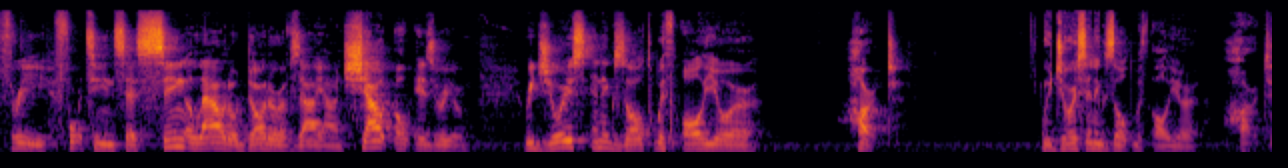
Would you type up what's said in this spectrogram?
3:14 says, "Sing aloud, O daughter of Zion; shout, O Israel." Rejoice and exult with all your heart. Rejoice and exult with all your heart.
